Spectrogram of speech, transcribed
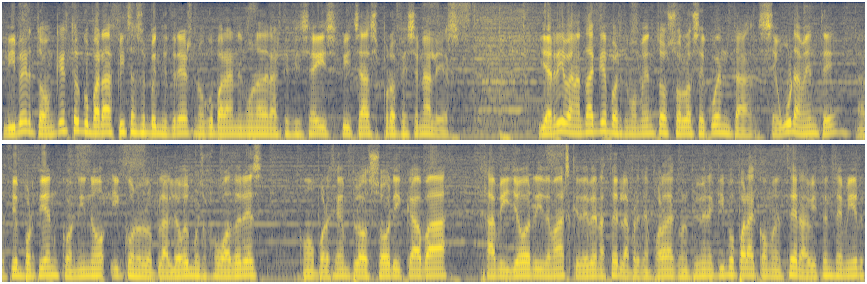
Liberto, aunque este ocupará ficha sub-23, no ocupará ninguna de las 16 fichas profesionales. Y arriba en ataque, pues de momento solo se cuenta seguramente al 100% con Nino y con Oloplan. Luego hay muchos jugadores como por ejemplo Sori, Cava, Javi Yor y demás que deben hacer la pretemporada con el primer equipo para convencer a Vicente Mir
